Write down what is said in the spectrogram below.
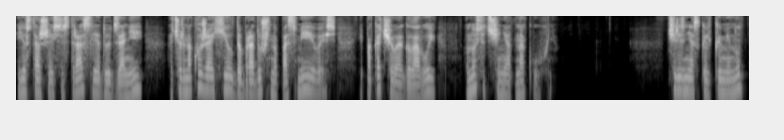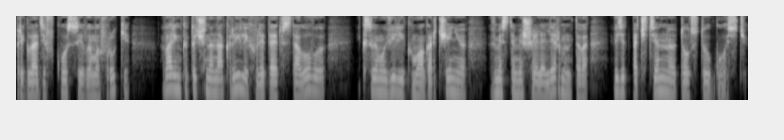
Ее старшая сестра следует за ней, а чернокожий Ахилл, добродушно посмеиваясь и покачивая головой, уносит щенят на кухню. Через несколько минут, пригладив косы и вымыв руки, Варенька точно на крыльях влетает в столовую и, к своему великому огорчению, вместо Мишеля Лермонтова видит почтенную толстую гостью.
